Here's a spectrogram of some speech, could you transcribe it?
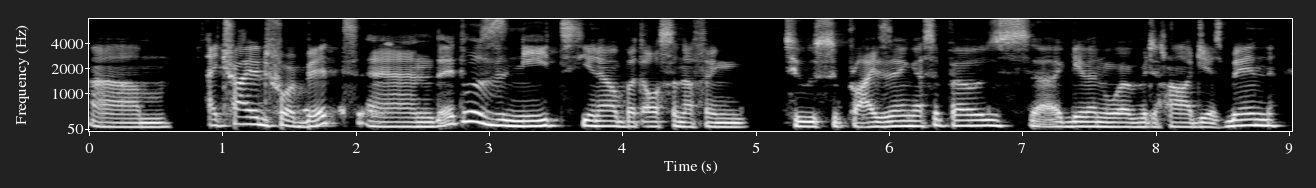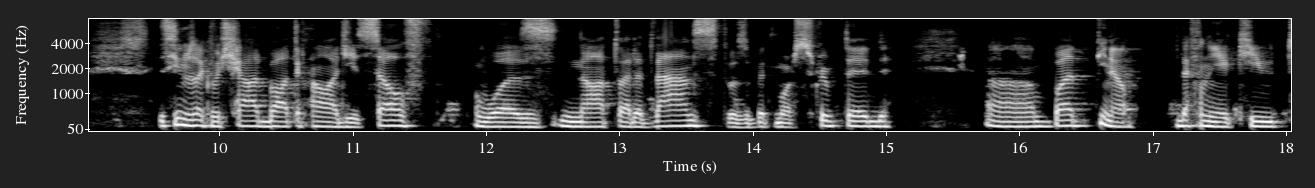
Um, I tried it for a bit and it was neat, you know, but also nothing too surprising, I suppose, uh, given where the technology has been. It seems like the chatbot technology itself was not that advanced; it was a bit more scripted, uh, but you know, definitely a cute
